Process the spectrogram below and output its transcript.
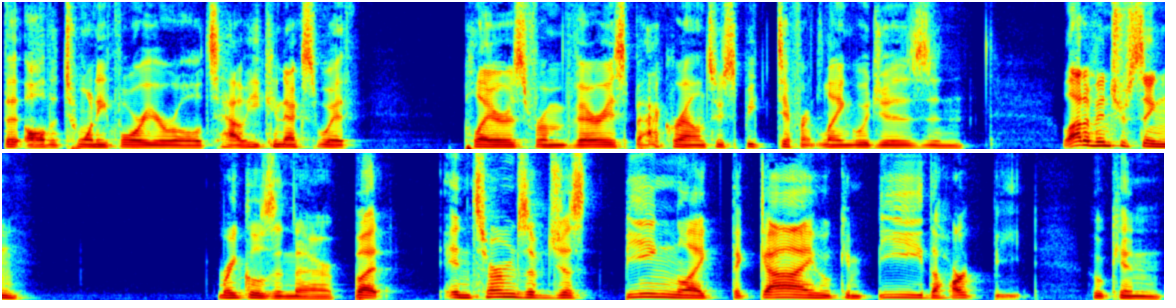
the all the 24-year-olds, how he connects with players from various backgrounds who speak different languages and a lot of interesting wrinkles in there. But in terms of just being like the guy who can be the heartbeat, who can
